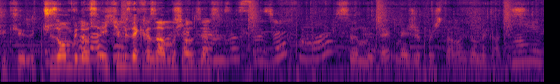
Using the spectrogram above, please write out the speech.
Çünkü 310 bin olsa şey ikimiz de kazanmış olacağız. Poşetlerimize sığacak mı? Sığmayacak. Mecbur poşet almak zorunda kalacağız. Hayır.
